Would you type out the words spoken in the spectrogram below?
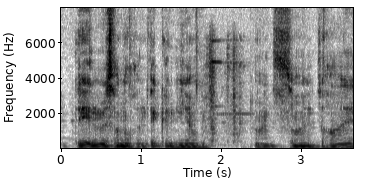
Und den müssen wir noch entwickeln hier. Eins, zwei, drei.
